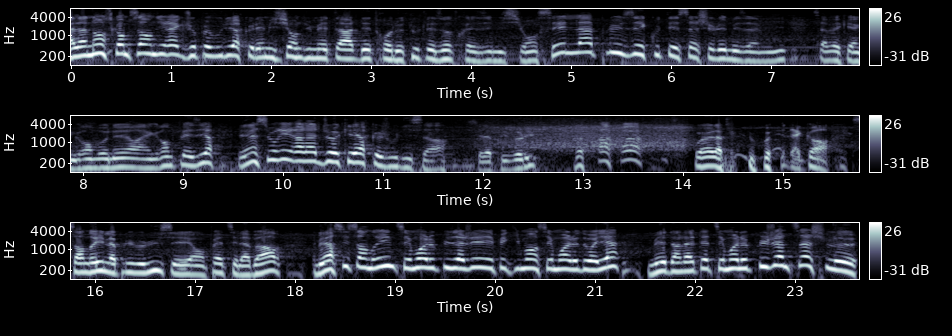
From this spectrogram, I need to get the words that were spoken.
À l'annonce comme ça en direct, je peux vous dire que l'émission du métal détrône toutes les autres émissions. C'est la plus écoutée, sachez-le mes amis. C'est avec un grand bonheur, un grand plaisir et un sourire à la Joker que je vous dis ça. C'est la plus velue. Ouais, la plus... ouais, d'accord. Sandrine, la plus velue, c'est en fait c'est la barbe. Merci Sandrine, c'est moi le plus âgé, effectivement c'est moi le doyen, mais dans la tête c'est moi le plus jeune, sache-le.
